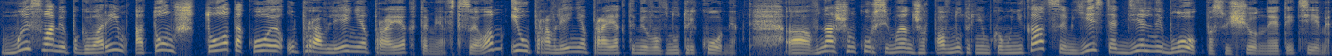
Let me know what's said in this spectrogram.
мы с вами поговорим о том, что такое управление проектами в целом и управление проектами во внутрикоме. А, в нашем курсе «Менеджер по внутренним коммуникациям» есть отдельный блок, посвященный этой теме.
